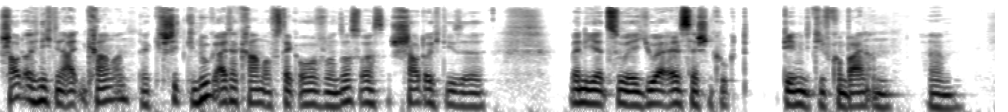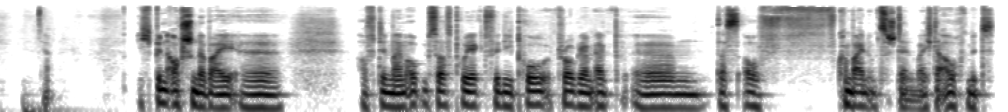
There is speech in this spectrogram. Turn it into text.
Schaut euch nicht den alten Kram an. Da steht genug alter Kram auf Stack Overflow und sonst was. Schaut euch diese, wenn ihr zur URL-Session guckt, definitiv Combine an. Ähm, ja. Ich bin auch schon dabei, äh, auf dem, meinem Open Source Projekt für die Pro Program App ähm, das auf Combine umzustellen, weil ich da auch mit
